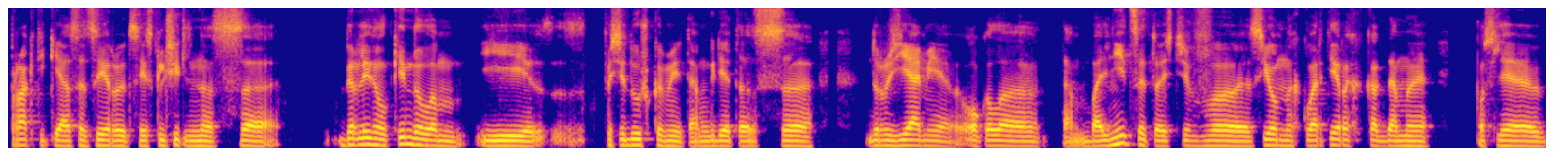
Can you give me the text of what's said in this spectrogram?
практики ассоциируются исключительно с Берлинал Киндлом и посидушками там где-то с друзьями около там больницы, то есть в съемных квартирах, когда мы после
